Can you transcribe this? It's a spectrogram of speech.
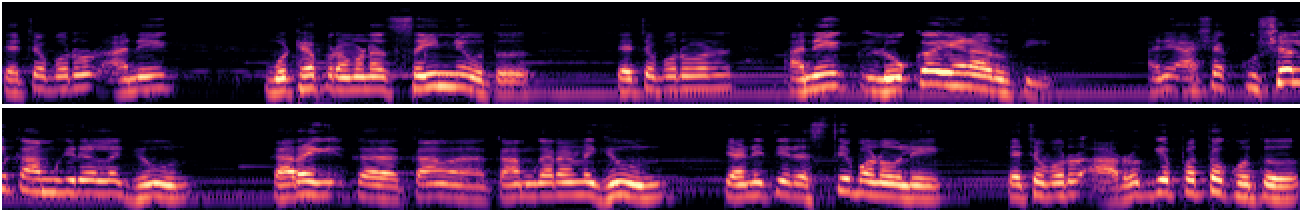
त्याच्याबरोबर अनेक मोठ्या प्रमाणात सैन्य होतं त्याच्याबरोबर अनेक लोक येणार होती. आणि अशा कुशल कामगिराला घेऊन कारा काम कामगारांना घेऊन त्याने ते रस्ते बनवले त्याच्याबरोबर आरोग्य पथक होतं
